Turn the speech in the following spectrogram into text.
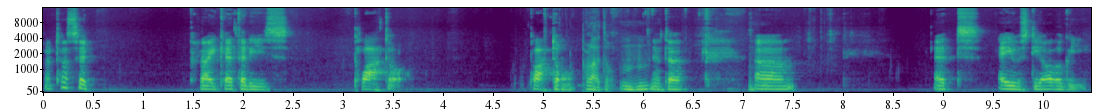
fantastic praeceteris Plato. Platon. Plato. Mm -hmm. Et, uh, mhm. um, et eius dialogi.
